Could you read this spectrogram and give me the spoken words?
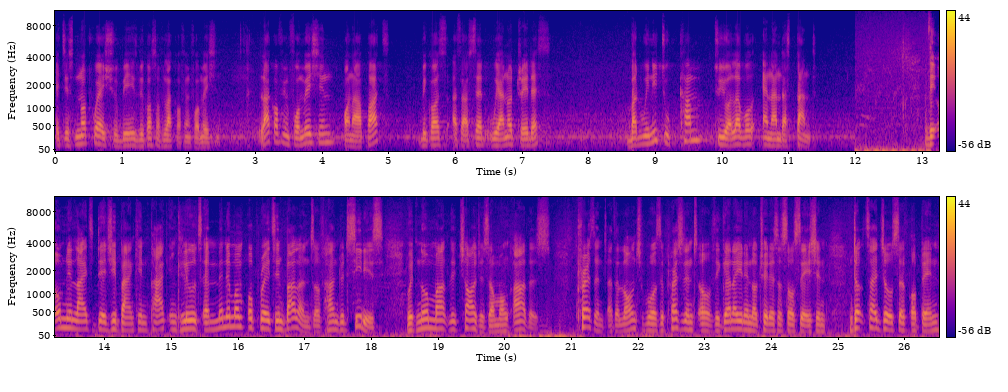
it is not where it should be is because of lack of information. Lack of information on our part because, as I've said, we are not traders. But we need to come to your level and understand. The OmniLite Digi Banking Pack includes a minimum operating balance of 100 cedis with no monthly charges, among others. Present at the launch was the president of the Ghana Union of Traders Association, Dr. Joseph Obeng,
